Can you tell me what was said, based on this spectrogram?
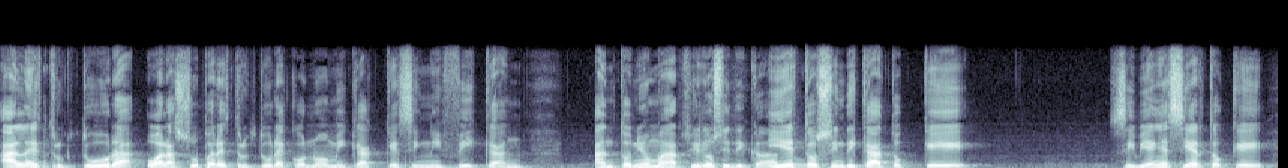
a la estructura o a la superestructura económica que significan Antonio Marte y estos sindicatos que, si bien es cierto que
